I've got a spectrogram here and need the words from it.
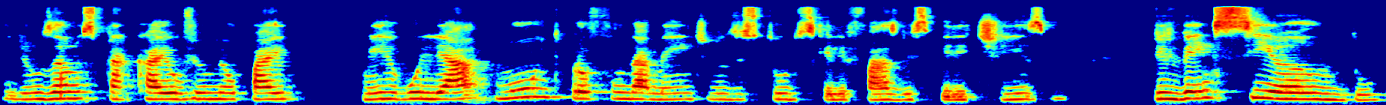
De uns anos para cá, eu vi o meu pai mergulhar muito profundamente nos estudos que ele faz do Espiritismo, vivenciando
